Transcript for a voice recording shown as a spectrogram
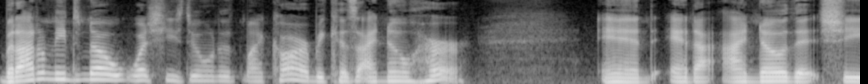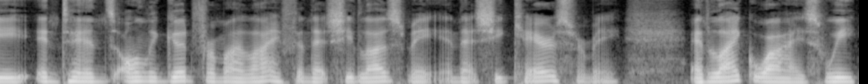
but I don't need to know what she's doing with my car because I know her. And and I, I know that she intends only good for my life and that she loves me and that she cares for me. And likewise, we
